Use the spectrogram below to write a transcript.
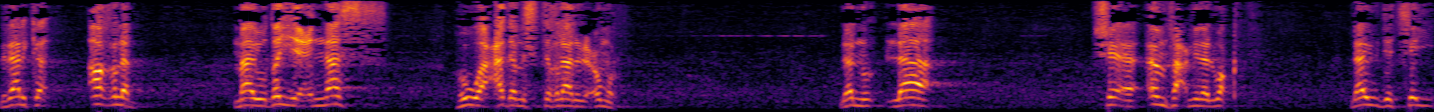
لذلك أغلب ما يضيع الناس هو عدم استغلال العمر. لأنه لا شيء أنفع من الوقت. لا يوجد شيء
